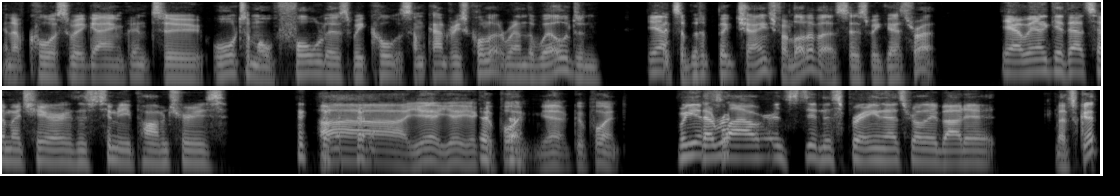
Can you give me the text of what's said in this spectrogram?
And of course, we're going into autumn or fall, as we call it, some countries call it around the world. And Yeah. it's a bit of big change for a lot of us as we go through it. Yeah, we don't get that so much here. There's too many palm trees. ah, yeah, yeah, yeah. Good point. Yeah, good point. we get Now, flowers in the spring. That's really about it. That's good.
